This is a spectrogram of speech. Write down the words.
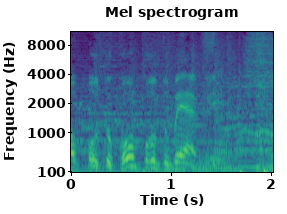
transmundial.com.br.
